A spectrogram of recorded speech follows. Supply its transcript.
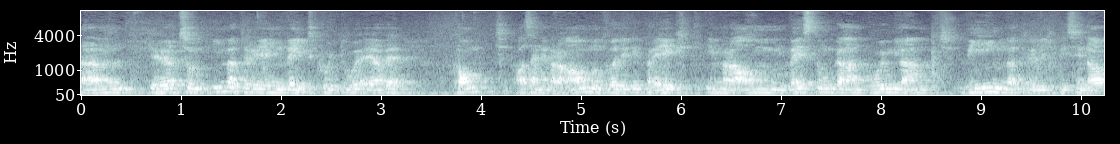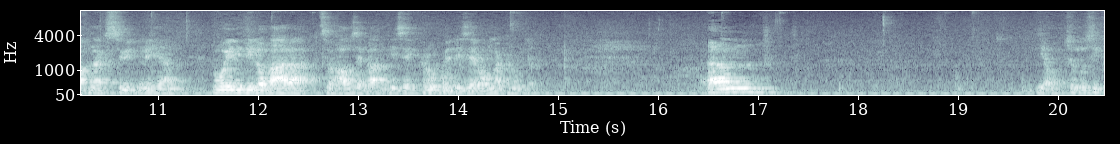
ähm, gehört zum immateriellen Weltkulturerbe, kommt aus einem Raum und wurde geprägt im Raum Westungarn, Burgenland, Wien natürlich bis hinauf nach Südmähren, wo eben die Lovara zu Hause war, diese Gruppe, diese Roma-Gruppe. Ähm, ja, zur Musik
